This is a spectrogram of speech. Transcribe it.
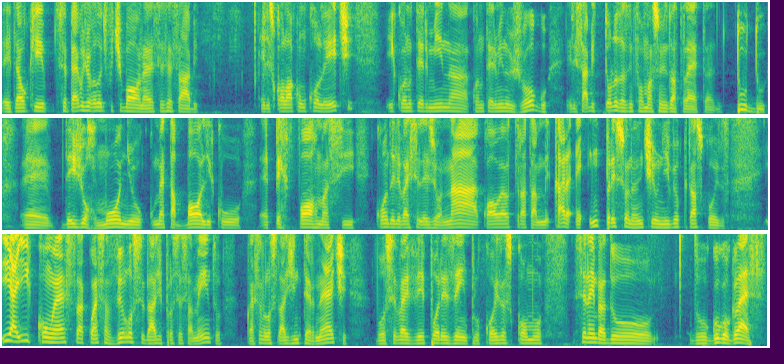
Então que você pega o jogador de futebol, né? Você sabe. Eles colocam um colete e quando termina, quando termina o jogo, ele sabe todas as informações do atleta, tudo, é, desde hormônio, metabólico, é, performance, quando ele vai se lesionar, qual é o tratamento. Cara, é impressionante o nível que tá as coisas. E aí, com essa, com essa velocidade de processamento, com essa velocidade de internet, você vai ver, por exemplo, coisas como. Você lembra do, do Google Glass?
